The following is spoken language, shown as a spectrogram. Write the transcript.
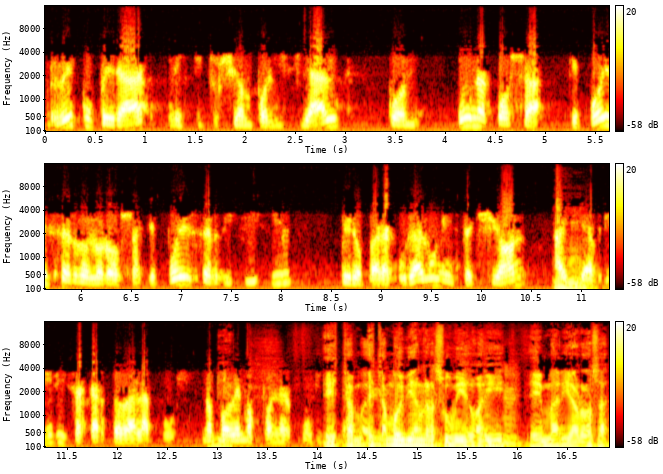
recuperar la institución policial con una cosa que puede ser dolorosa, que puede ser difícil, pero para curar una infección hay que abrir y sacar toda la pus. No Bien. podemos poner. Está, está muy bien resumido ahí, eh, María Rosa.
